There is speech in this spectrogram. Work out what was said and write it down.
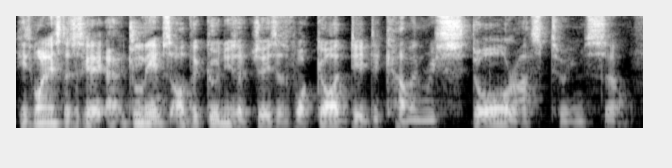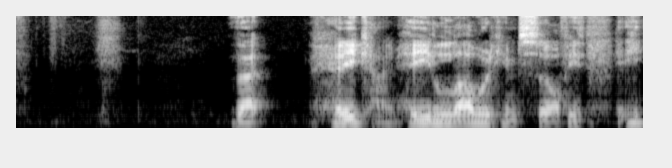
He's wanting us to just get a, glimpse of the good news of Jesus, of what God did to come and restore us to Himself. That He came, He lowered Himself. He, he,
